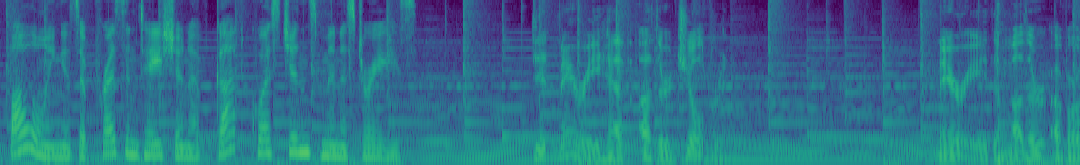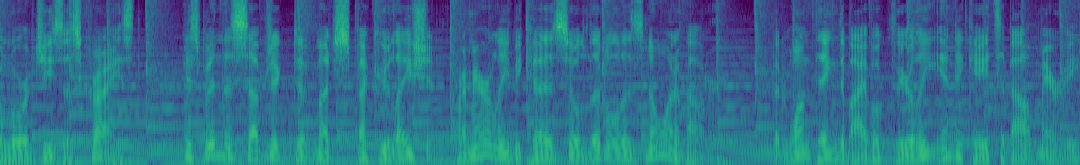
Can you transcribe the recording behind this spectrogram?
following is a presentation of Got Questions Ministries. Did Mary have other children? Mary, the mother of our Lord Jesus Christ, has been the subject of much speculation, primarily because so little is known about her. But one thing the Bible clearly indicates about Mary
